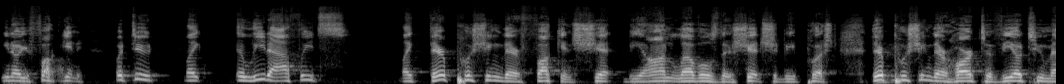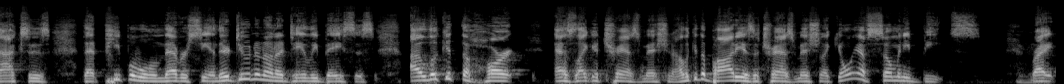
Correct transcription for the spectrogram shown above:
you know you're fucking getting but dude like elite athletes like they're pushing their fucking shit beyond levels their shit should be pushed. They're mm-hmm. pushing their heart to VO2 maxes that people will never see. And they're doing it on a daily basis. I look at the heart as like a transmission. I look at the body as a transmission. Like you only have so many beats. Mm-hmm. Right?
